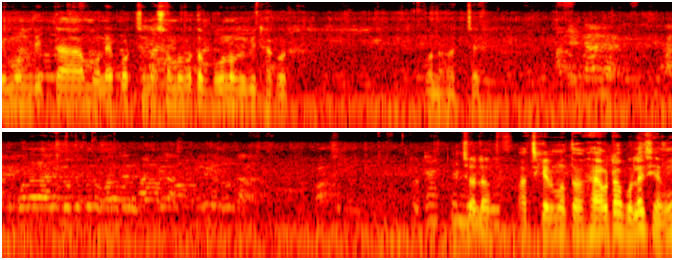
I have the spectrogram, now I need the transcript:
এই মন্দিরটা মনে পড়ছে না, সম্ভবত বনবিবি ঠাকুর, মনে হচ্ছে। চলো, আজকের মতো হ্যাঁ ওটাও বলেছি আমি,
